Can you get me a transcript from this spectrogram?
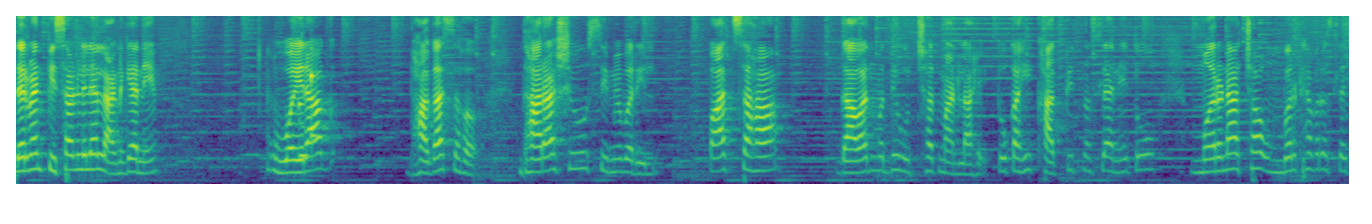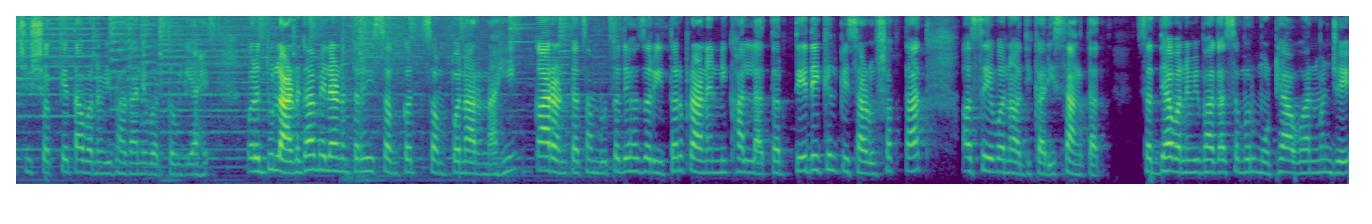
दरम्यान पिसाळलेल्या लांडग्याने वैराग भागासह धाराशिव सीमेवरील पाच सहा गावांमध्ये उच्छाद मांडला आहे. तो काही खातपीत नसल्याने तो मरणाच्या उंबरठ्यावर असल्याची शक्यता वनविभागाने वर्तवली आहे. परंतु लांडगा मेल्यानंतर हे संकट संपणार नाही. कारण त्याचा मृतदेह जर इतर प्राण्यांनी खाल्ला तर ते देखील पिसाळू शकतात असे वन अधिकारी सांगतात. सध्या वनविभागासमोर मोठे आव्हान म्हणजे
